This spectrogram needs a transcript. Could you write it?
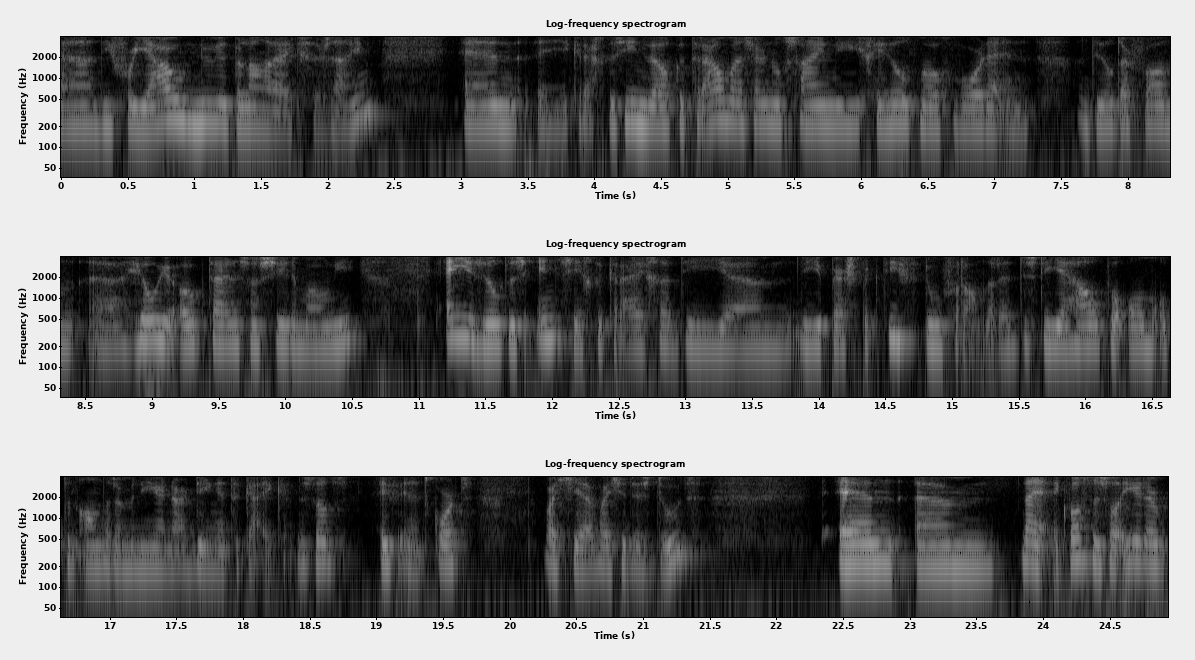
uh, die voor jou nu het belangrijkste zijn. En je krijgt te zien welke trauma's er nog zijn die geheeld mogen worden. En een deel daarvan heel je ook tijdens een ceremonie. En je zult dus inzichten krijgen die, ehm, die je perspectief doen veranderen. Dus die je helpen om op een andere manier naar dingen te kijken. Dus dat is even in het kort wat je, wat je dus doet. En um, nou ja, ik was dus al eerder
